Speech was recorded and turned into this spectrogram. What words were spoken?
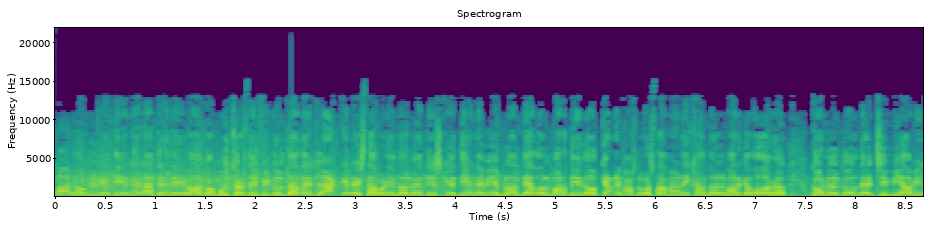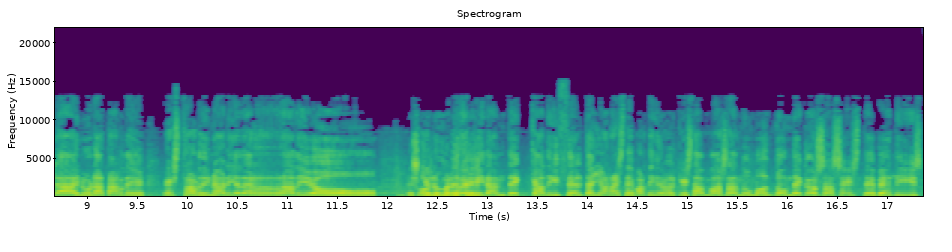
Balón que tiene el Atleti de Bilbao con muchas dificultades. La que le está poniendo el Betis, que tiene bien planteado el partido, que además lo está manejando el marcador con el gol del Chimi Ávila en una tarde extraordinaria de radio. Es que con no un parece- trepidante Cádiz-Celta y ahora este partido en el que están pasando un montón de cosas. Este Betis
